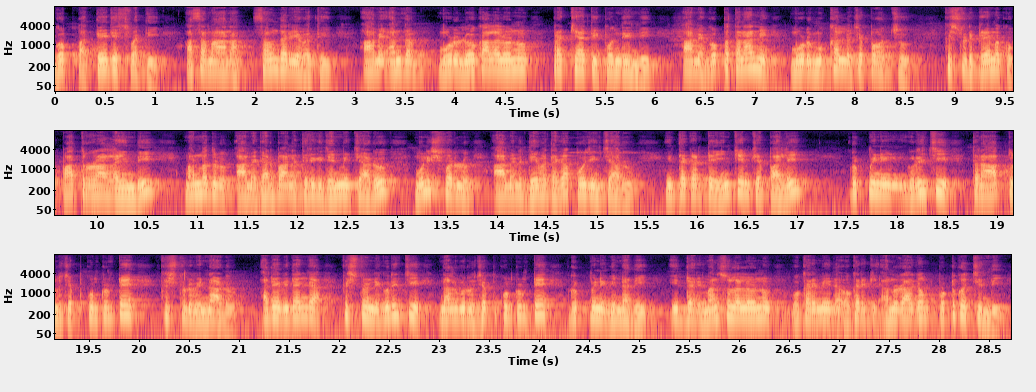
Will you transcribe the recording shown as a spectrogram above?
గొప్ప తేజస్వతి అసమాన సౌందర్యవతి. ఆమె అందం మూడు లోకాలలోనూ ప్రఖ్యాతి పొందింది. ఆమె గొప్పతనాన్ని మూడు ముక్కల్లో చెప్పవచ్చు. కృష్ణుడి ప్రేమకు పాత్రురాలైంది. మన్మధుడు ఆమె గర్భాన తిరిగి జన్మించాడు. మునీశ్వరులు ఆమెను దేవతగా పూజించారు. ఇంతకంటే ఇంకేం చెప్పాలి? రుక్మిణి గురించి తన ఆప్తులు చెప్పుకుంటుంటే కృష్ణుడు విన్నాడు. అదేవిధంగా కృష్ణుని గురించి నలుగురు చెప్పుకుంటుంటే రుక్మిణి విన్నది. ఇద్దరి మనసులలోనూ ఒకరి మీద ఒకరికి అనురాగం పుట్టుకొచ్చింది.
